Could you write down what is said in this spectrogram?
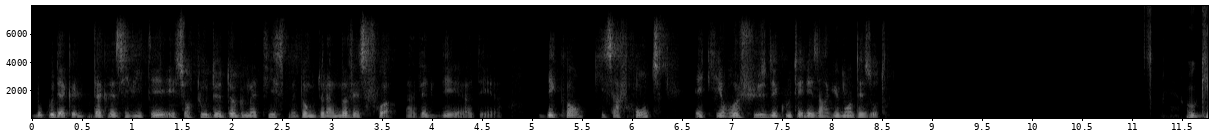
beaucoup d'agressivité et surtout de dogmatisme, donc de la mauvaise foi, avec des, des camps qui s'affrontent et qui refusent d'écouter les arguments des autres. Ok,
